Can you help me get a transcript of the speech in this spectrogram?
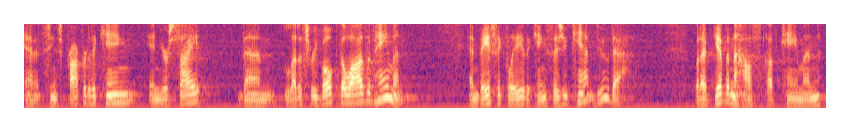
and it seems proper to the king in your sight, then let us revoke the laws of Haman. And basically, the king says, You can't do that. But I've given the house of Haman,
